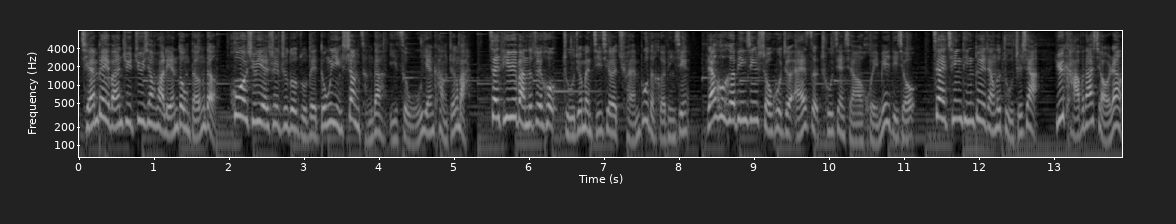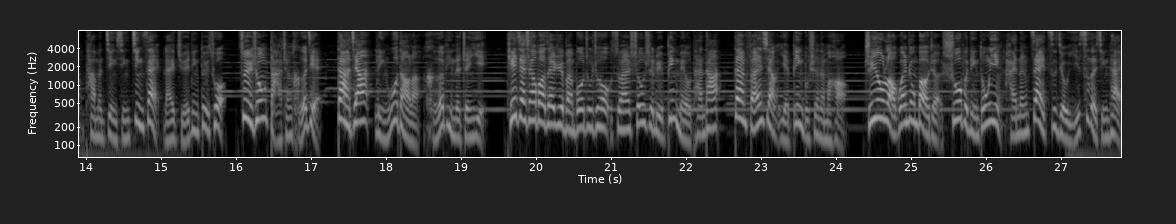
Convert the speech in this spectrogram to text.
前辈玩具具象化联动等等，或许也是制作组对东映上层的一次无言抗争吧。在 TV 版的最后，主角们集齐了全部的和平星，然后和平星守护者 S 出现，想要毁灭地球。在蜻蜓队长的主持下，与卡布达、小让他们进行竞赛来决定对错，最终达成和解。大家领悟到了和平的真意。铁甲小宝在日本播出之后，虽然收视率并没有坍塌，但反响也并不是那么好。只有老观众抱着说不定东映还能再自救一次的心态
